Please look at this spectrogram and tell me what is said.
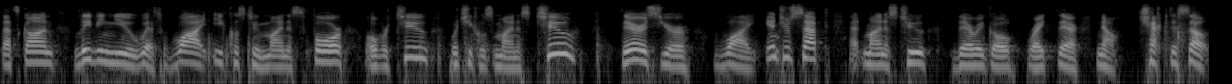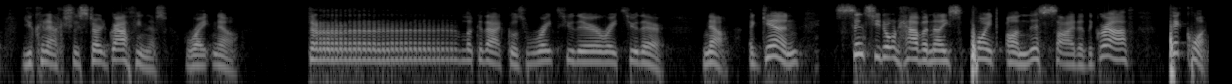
That's gone, leaving you with y equals to minus 4 over 2, which equals minus 2. There's your y-intercept at minus 2. There we go, right there. Now, check this out. You can actually start graphing this right now. Look at that, goes right through there, right through there. Now, again, since you don't have a nice point on this side of the graph, pick one.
